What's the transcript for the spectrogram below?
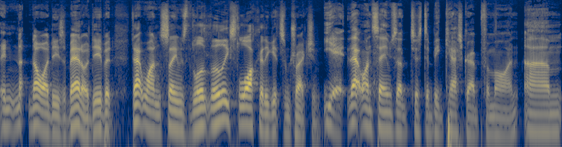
I, and no- no idea is a bad idea, but that one seems the, the least likely to get some traction. Yeah, that one seems like just a big cash grab for mine. Um,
